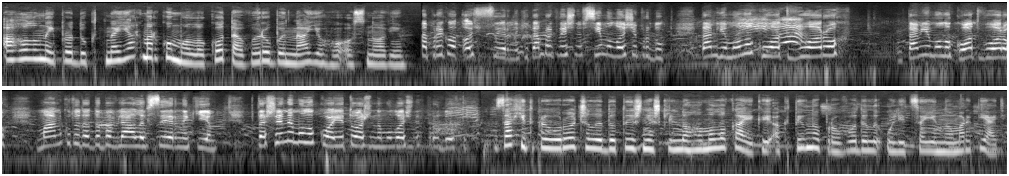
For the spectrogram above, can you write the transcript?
А головний продукт на ярмарку молоко та вироби на його основі. Наприклад, ось сирники. Там практично всі молочні продукти. Там є молоко, творог. Там є молоко, творог, манку туди додавали в сирники. Пташине молоко є теж на молочних продуктах. Захід приурочили до тижня шкільного молока, який активно проводили у ліцеї номер 5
